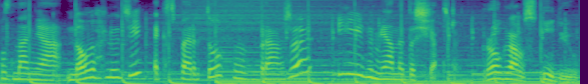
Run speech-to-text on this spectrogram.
poznania nowych ludzi, ekspertów w branży i wymiany doświadczeń. Program studiów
